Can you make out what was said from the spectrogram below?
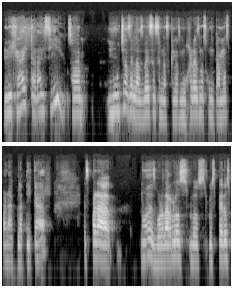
Y dije, ay, caray, sí. O sea, muchas de las veces en las que las mujeres nos juntamos para platicar es para, ¿no? Desbordar los, los, los pedos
